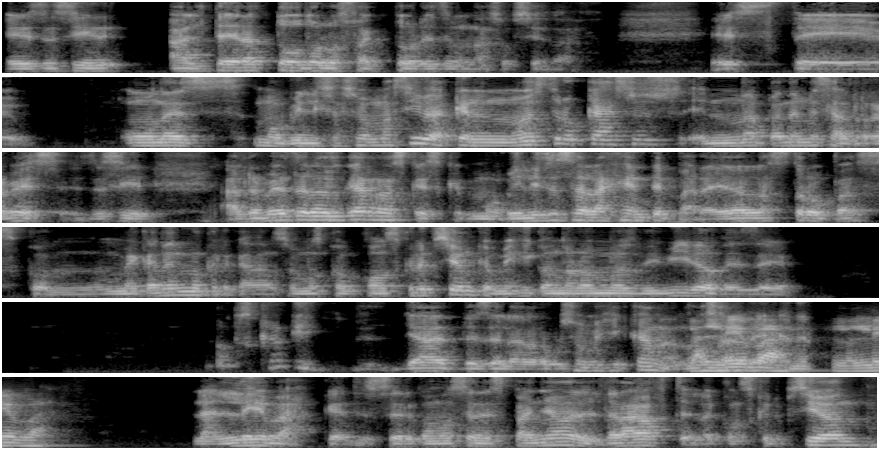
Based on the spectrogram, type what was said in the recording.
es decir, altera todos los factores de una sociedad. Este, una es movilización masiva, que en nuestro caso es, en una pandemia es al revés, es decir, al revés de las guerras, que es que movilizas a la gente para ir a las tropas con un mecanismo que conocemos con conscripción, que en México no lo hemos vivido desde, pues creo que ya desde la Revolución Mexicana, ¿no? La leva, la leva. La leva, que se conoce en español, el draft, la conscripción,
